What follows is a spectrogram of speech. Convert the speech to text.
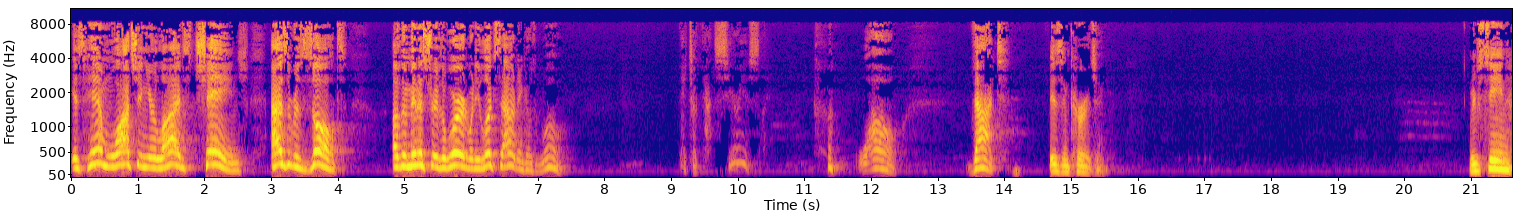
is him watching your lives change as a result of the ministry of the word when he looks out and he goes, whoa, they took that seriously. whoa. That is encouraging. We've seen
